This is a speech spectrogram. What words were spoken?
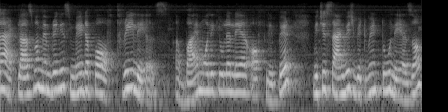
that plasma membrane is made up of three layers a bimolecular layer of lipid which is sandwich between two layers of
